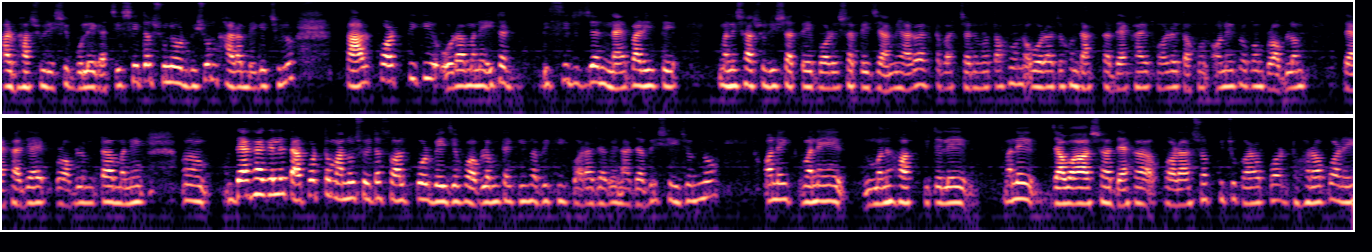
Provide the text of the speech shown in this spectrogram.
আর ভাসুর এসে বলে গেছে। সেটা শুনে ওর ভীষণ খারাপ লেগেছিল। তারপর থেকে ওরা মানে এটা ডিসিশন নেয় বাড়িতে মানে শাশুড়ির সাথে, বরের সাথে যে আমি আরও একটা বাচ্চা নেব, তখন ওরা যখন ডাক্তার দেখায় করে তখন অনেক রকম প্রবলেম দেখা যায়। প্রবলেমটা মানে দেখা গেলে তারপর তো মানুষ ওইটা সলভ করবে যে প্রবলেমটা কীভাবে কি করা যাবে, না যাবে। সেই জন্য অনেক মানে মানে হসপিটালে মানে যাওয়া আসা, দেখা করা সব কিছু করার পর, ধরা পড়ে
